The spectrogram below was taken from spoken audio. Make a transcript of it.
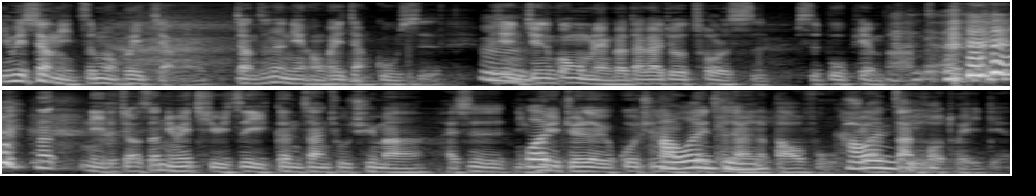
因为像你这么会讲，讲真的，你很会讲故事，而且你今天光我们两个大概就凑了十十部片吧。那你的角色，你会期许自己更站出去吗？还是你我会觉得有过去那种对好问题策展人的包袱，需要站后退一点？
